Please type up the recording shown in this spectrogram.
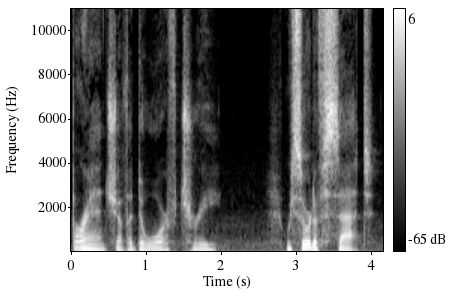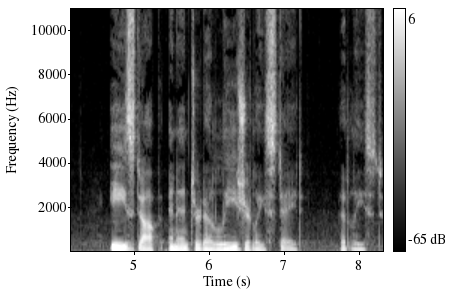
branch of a dwarf tree. We sort of sat eased up and entered a leisurely state, at least.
